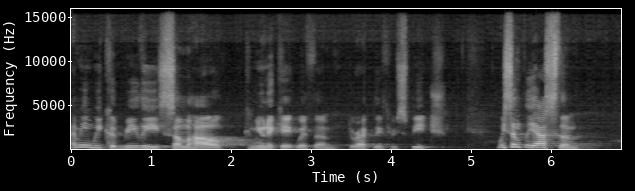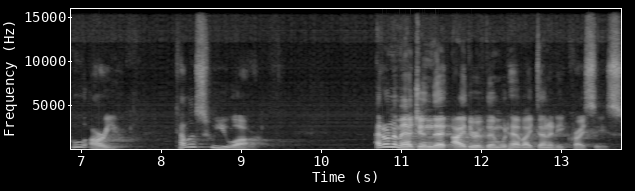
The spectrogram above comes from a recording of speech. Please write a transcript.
I mean, we could really somehow communicate with them directly through speech. We simply ask them, Who are you? Tell us who you are. I don't imagine that either of them would have identity crises.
